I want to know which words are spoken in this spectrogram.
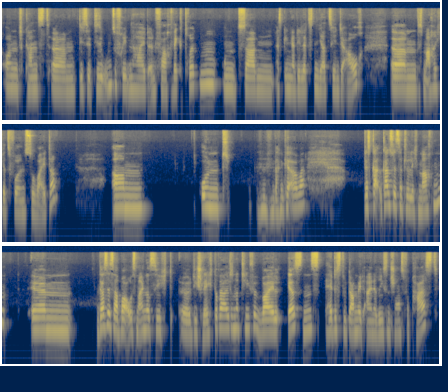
und kannst ähm, diese, diese Unzufriedenheit einfach wegdrücken und sagen, es ging ja die letzten Jahrzehnte auch, ähm, das mache ich jetzt vollends so weiter. Ähm, und danke aber. Das kann, kannst du jetzt natürlich machen. Ähm, das ist aber aus meiner Sicht äh, die schlechtere Alternative, weil erstens hättest du damit eine Riesenchance verpasst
